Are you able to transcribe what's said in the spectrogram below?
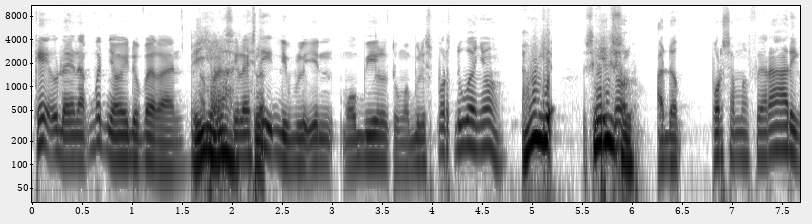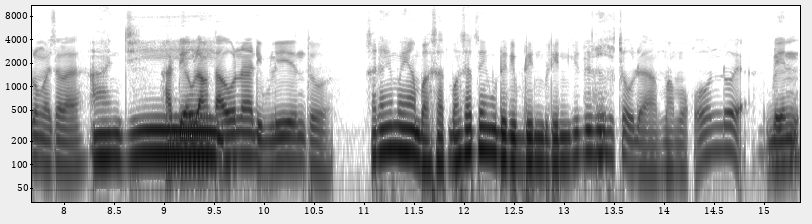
kayak udah enak banget nyoy hidupnya kan. Sama si Lesti dibeliin mobil tuh, mobil sport dua nyoh. Emang ya serius Iya, lu? Ada Porsche sama Ferrari kalau nggak salah. Anjing. Hadiah ulang tahunnya dibeliin tuh. Kadang emang yang bangsat-bangsat tuh yang udah dibeliin-beliin gitu tuh. Iya cok udah mamo kondo ya. Beliin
